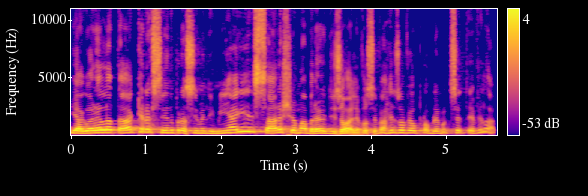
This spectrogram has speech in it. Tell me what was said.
e agora ela está crescendo para cima de mim. Aí Sara chama Abraão e diz, olha, você vai resolver o problema que você teve lá.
